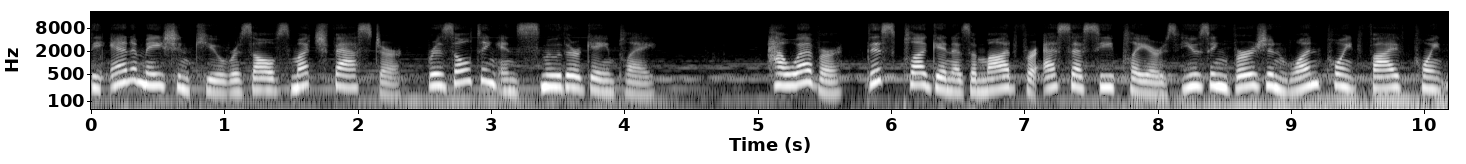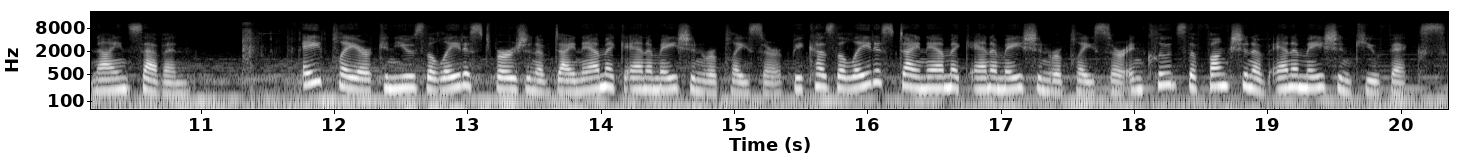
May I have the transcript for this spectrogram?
the animation queue resolves much faster, resulting in smoother gameplay. However, this plugin is a mod for SSE players using version 1.5.97. A player can use the latest version of Dynamic Animation Replacer because the latest Dynamic Animation Replacer includes the function of Animation Queue Fix.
